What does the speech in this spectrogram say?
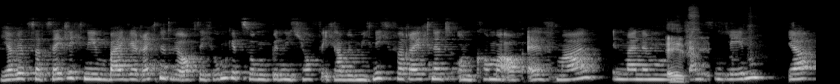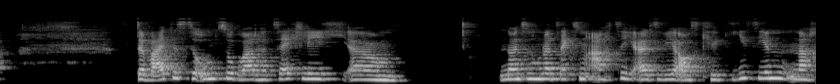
ich habe jetzt tatsächlich nebenbei gerechnet, wie oft ich umgezogen bin. Ich hoffe, ich habe mich nicht verrechnet und komme auf elf Mal in meinem elf. ganzen Leben. Ja. Der weiteste Umzug war tatsächlich ähm, 1986, als wir aus Kirgisien nach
